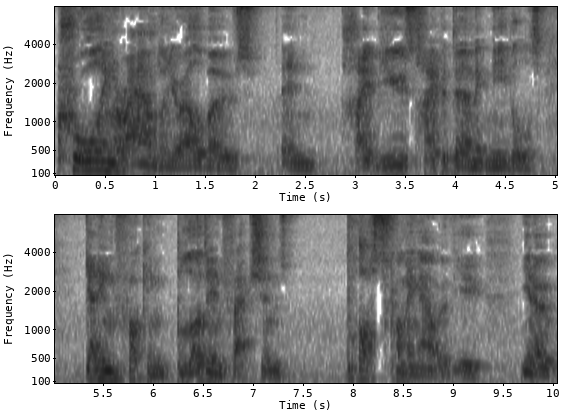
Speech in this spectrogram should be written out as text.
crawling around on your elbows in used hypodermic needles getting fucking blood infections, pus coming out of you, you know,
